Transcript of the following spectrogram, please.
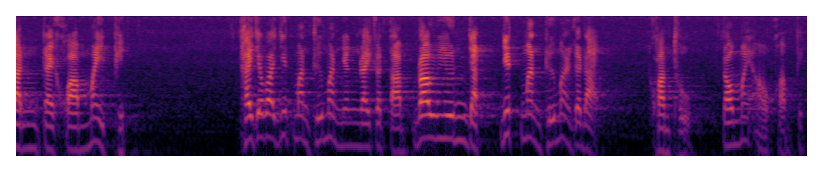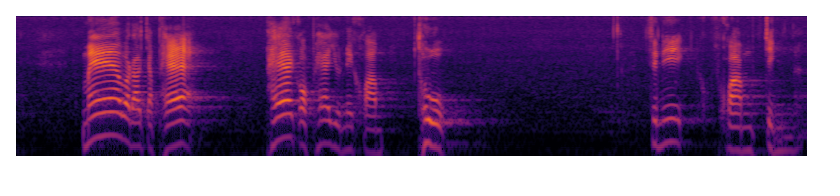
ยันแต่ความไม่ผิด ใครจะว่ายึดมั่นถือมั่นอย่างไรก็ตาม เรายืนหยัดยึดมั่นถือมั่นก็ได้ ความถูก เราไม่เอาความผิด แม้ว่าเราจะแพ้ แพ้ก็แพ้อยู่ในความถูกทีนี้ความจริงนะ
